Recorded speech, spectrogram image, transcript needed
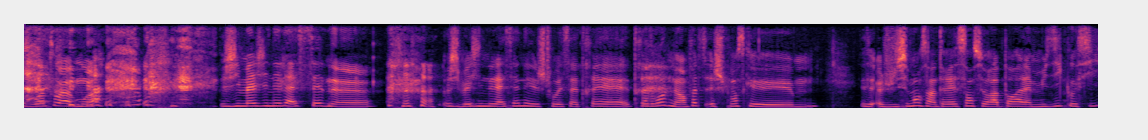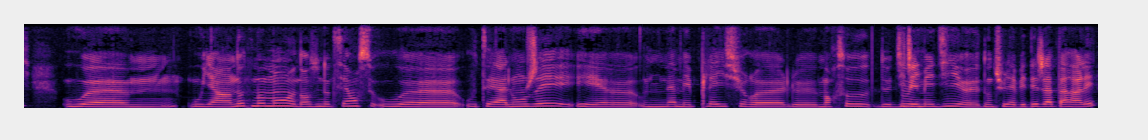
joins-toi à moi. J'imaginais la scène. euh, J'imaginais la scène et je trouvais ça très, très drôle. Mais en fait, je pense que. euh, Justement, c'est intéressant ce rapport à la musique aussi, où euh, où il y a un autre moment dans une autre séance où euh, où t'es allongé et euh, où Nina met play sur le morceau de DJ Oui. Mehdi dont tu l'avais déjà parlé.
